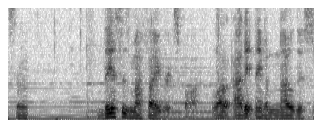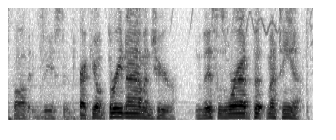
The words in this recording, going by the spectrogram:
So, this is my favorite spot. I didn't even know this spot existed. I killed 3 diamonds here. This is where I'd put my tent.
